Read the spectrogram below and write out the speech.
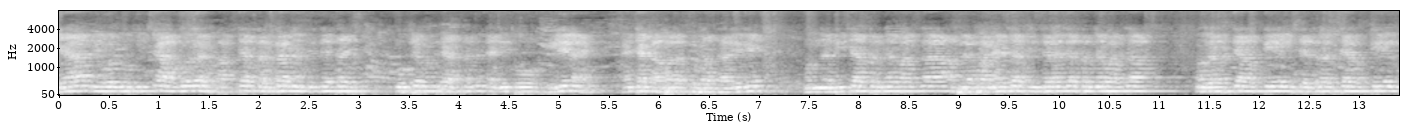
या निवडणुकीच्या अगोदर मागच्या सरकारनं तिथे मुख्यमंत्री असताना त्यांनी तो दिलेला आहे आणि त्या कामाला सुरुवात झालेली आहे. मग नदीच्या संदर्भातला आपल्या पाण्याच्या सिंचनाच्या संदर्भातला रस्ते असतील शेतरस्ते असतील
